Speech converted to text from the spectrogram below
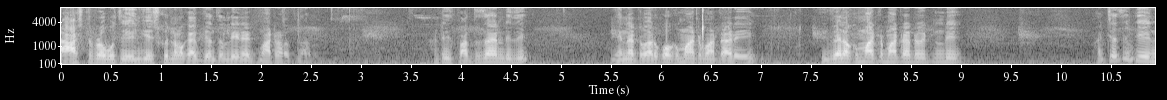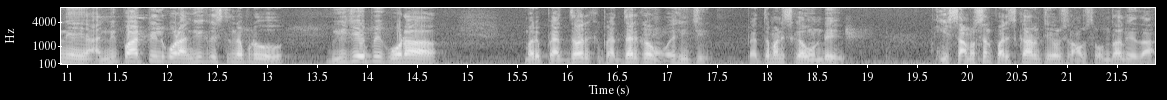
రాష్ట్ర ప్రభుత్వం ఏం చేసుకున్నా మాకు అభ్యంతరం లేనట్టు మాట్లాడుతున్నారు. అంటే ఇది పద్ధతి అండి ఇది? నిన్నటి వరకు ఒక మాట మాట్లాడి ఈవేళ ఒక మాట మాట్లాడబెట్టండి అంచేత దీన్ని అన్ని పార్టీలు కూడా అంగీకరిస్తున్నప్పుడు బీజేపీ కూడా మరి పెద్దరికి పెద్దరికం వహించి పెద్ద మనిషిగా ఉండి ఈ సమస్యను పరిష్కారం చేయవలసిన అవసరం ఉందా లేదా?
